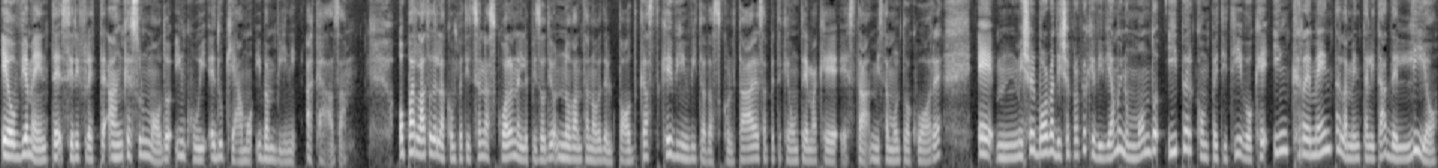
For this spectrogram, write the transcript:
e ovviamente si riflette anche sul modo in cui educhiamo i bambini a casa. Ho parlato della competizione a scuola nell'episodio 99 del podcast che vi invito ad ascoltare, sapete che è un tema che sta, mi sta molto a cuore e mm, Michelle Borba dice proprio che viviamo in un mondo ipercompetitivo che incrementa la mentalità dell'io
